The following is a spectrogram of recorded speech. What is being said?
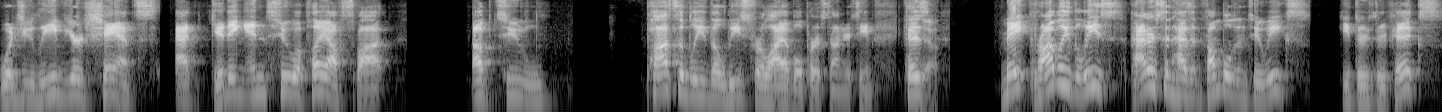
would you leave your chance at getting into a playoff spot up to possibly the least reliable person on your team? Because Yeah. mate, probably the least. Patterson hasn't fumbled in two weeks. He threw three picks,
